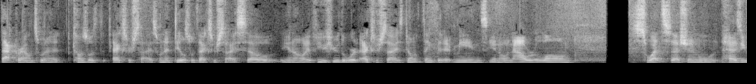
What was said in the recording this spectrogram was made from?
backgrounds when it comes with exercise when it deals with exercise. So you know if you hear the word exercise don't think that it means you know an hour long sweat session has you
